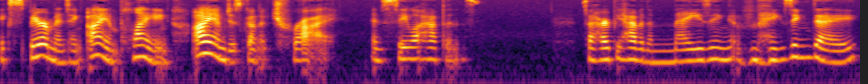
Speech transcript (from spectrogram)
experimenting, I am playing, I am just going to try and see what happens. So I hope you have an amazing, amazing day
